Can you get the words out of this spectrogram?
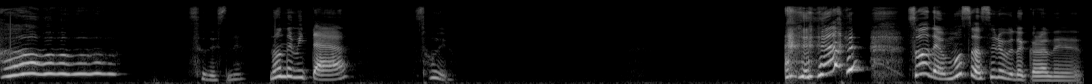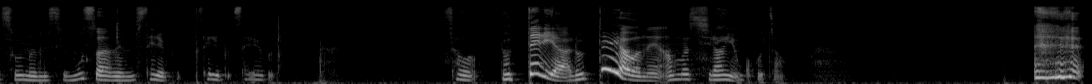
はあそうですね。飲んでみて。そうよ。そうだよ。モスはセレブだからね。そうなんですよ。モスはねセレブ。セレブ。セレブ。そう。ロッテリア。ロッテリアはねあんま知らんよここちゃん。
